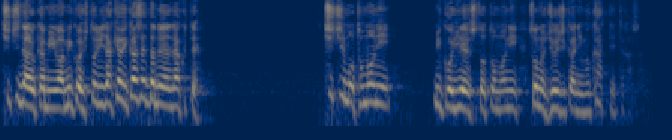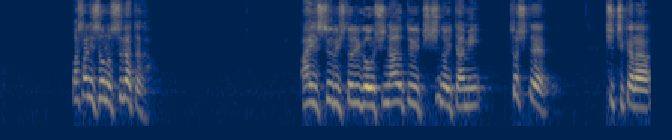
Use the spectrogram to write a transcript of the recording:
父なる神は御子一人だけを生かせたのではなくて父も共に御子イエスと共にその十字架に向かっていってくださった。まさにその姿が愛する一人子を失うという父の痛みそして父から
